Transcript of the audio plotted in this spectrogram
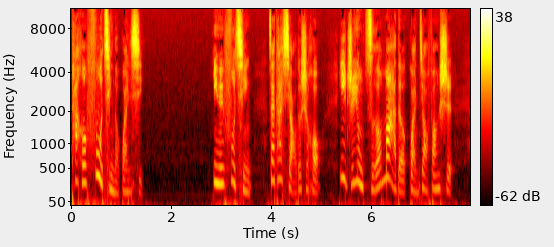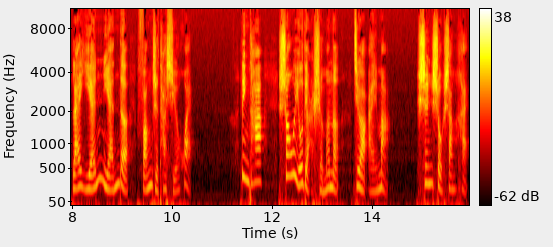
她和父亲的关系。因为父亲在她小的时候一直用责骂的管教方式来延年的防止她学坏，令她稍微有点什么呢就要挨骂，深受伤害。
